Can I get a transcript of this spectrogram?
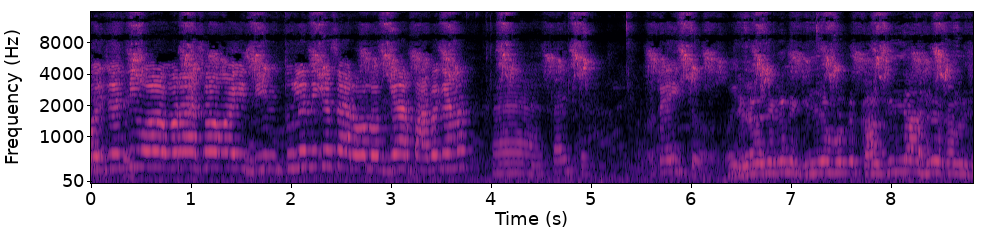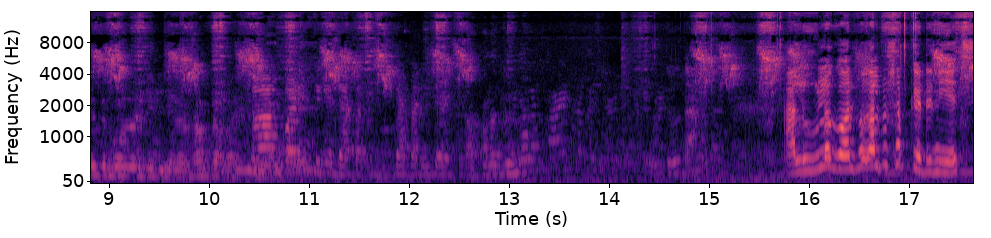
ওই জন্যই ওরা ওরা সব ওই ডিম তুলে নিয়ে গেছে আর ও লোক গিয়ে আর পাবে কেন? হ্যাঁ তাই তো। ওটাই তো যেখানে যেখানে গিয়ে বলতে কালকেই আসবে কালকে সাথে পনেরো দিন ছিল সব ব্যাপারই সব বাড়ির থেকে ব্যাপারী ব্যাপারী যাইছে টাকার জন্য? আলুগুলো গল্প গল্প সব কেটে নিয়েছি।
